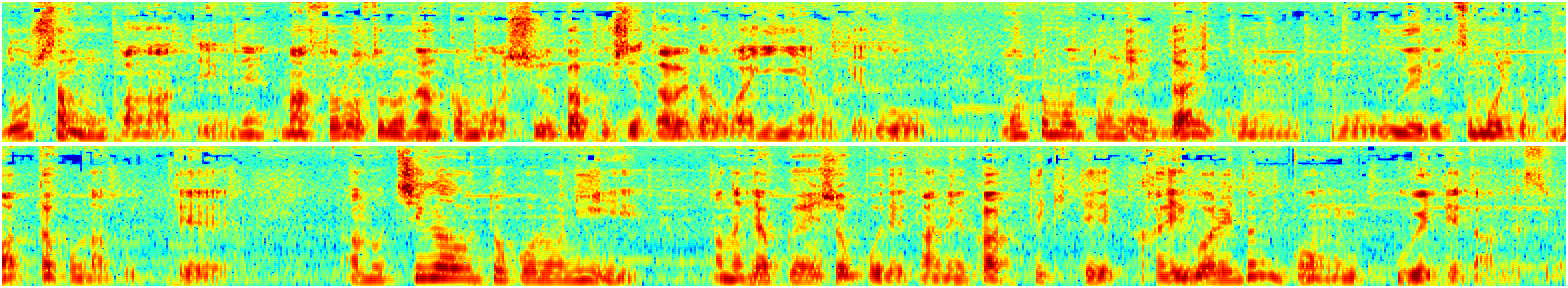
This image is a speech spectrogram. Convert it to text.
どうしたもんかなっていうね、まあそろそろなんかもう収穫して食べた方がいいんやろうけど、もともとね、大根を植えるつもりとか全くなくって、あの違うところにあの100円ショップで種買ってきて貝割れ大根植えてたんですよ。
